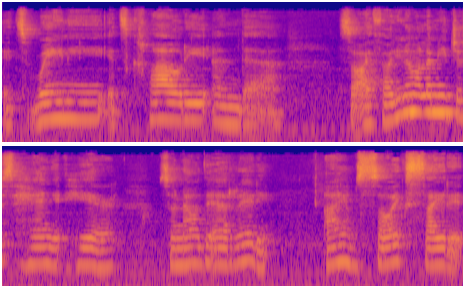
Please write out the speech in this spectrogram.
it's rainy, it's cloudy, and uh, so I thought, you know what, let me just hang it here. So now they are ready. I am so excited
